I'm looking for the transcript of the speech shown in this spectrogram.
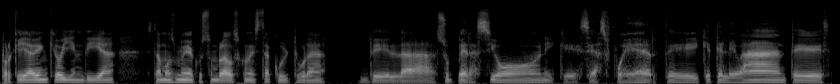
porque ya ven que hoy en día estamos muy acostumbrados con esta cultura de la superación y que seas fuerte y que te levantes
